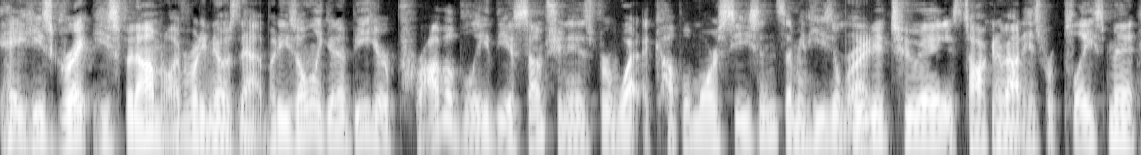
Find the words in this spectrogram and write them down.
Hey, he's great. He's phenomenal. Everybody knows that, but he's only going to be here probably. The assumption is for what a couple more seasons. I mean, he's alluded right. to it. He's talking about his replacement.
